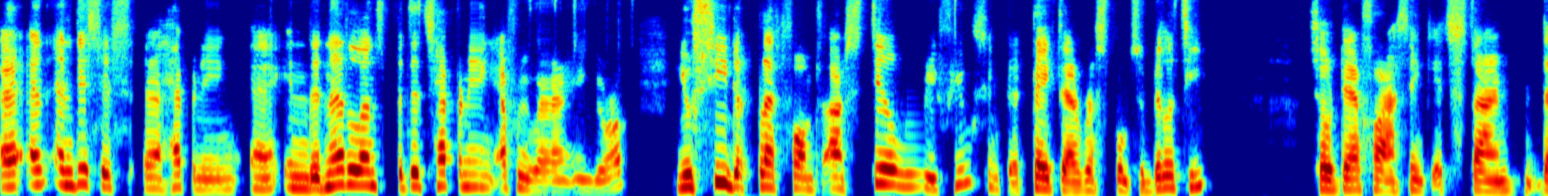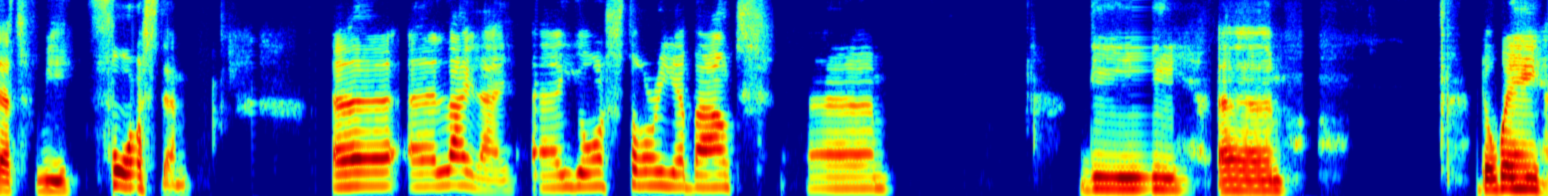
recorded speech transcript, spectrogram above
uh, and, and this is uh, happening uh, in the Netherlands, but it's happening everywhere in Europe. You see the platforms are still refusing to take their responsibility. So therefore, I think it's time that we force them. Uh, uh, Leila, your story about um, the um, the way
